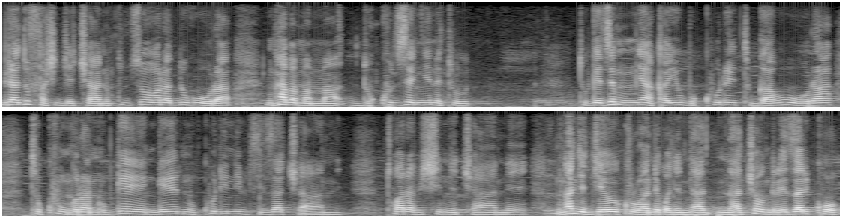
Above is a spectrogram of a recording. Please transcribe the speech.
biradufashije cyane kuzohora duhura nk'abamama dukuze nyine tu tugeze mu myaka y'ubukure tugahura tukungurana ubwenge ni ukuri ni byiza cyane. Twarabishimye cyane. Nkanjye jewe ku ruhande rwanjye nta cyongereza ariko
